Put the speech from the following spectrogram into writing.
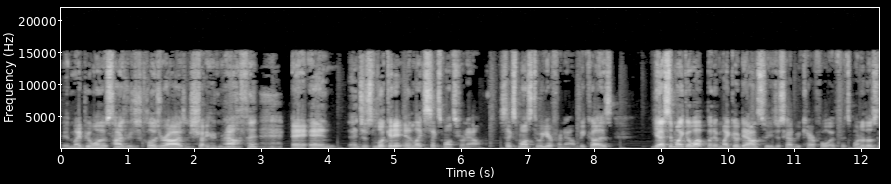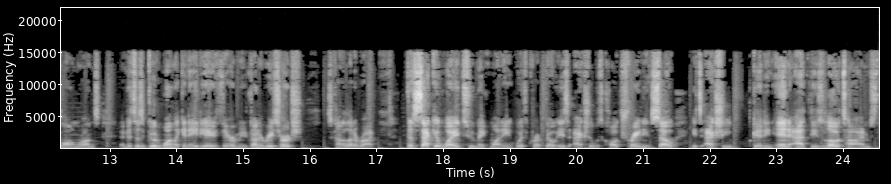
It might be one of those times where you just close your eyes and shut your mouth and, and and just look at it in like six months from now six months to a year from now because yes it might go up but it might go down so you just got to be careful if it's one of those long runs and it's a good one like an ada ethereum and you've done your research just kind of let it ride the second way to make money with crypto is actually what's called trading. So it's actually getting in at these low times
